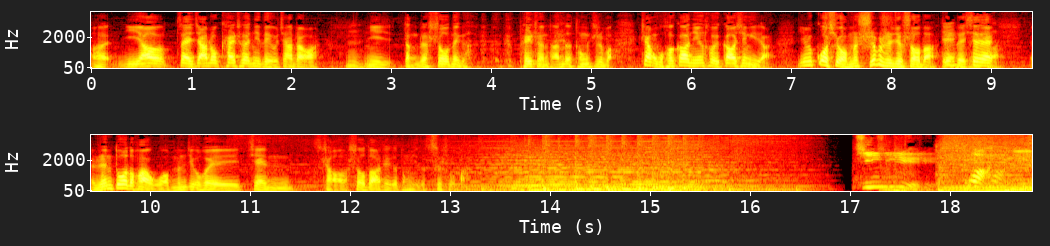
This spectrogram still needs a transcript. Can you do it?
啊！你要在加州开车，你得有驾照啊。嗯，你等着收那个 陪审团的通知吧。这样我和高宁会高兴一点，因为过去我们时不时就收到，对不对？现在人多的话，我们就会减少收到这个东西的次数吧。今日话题，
